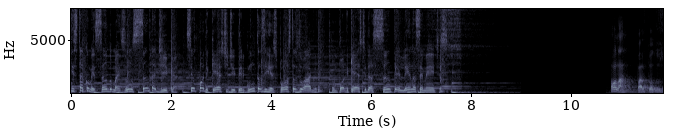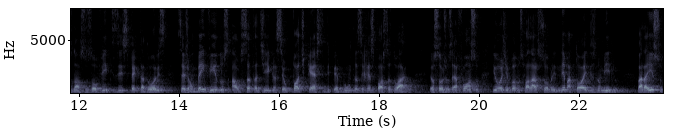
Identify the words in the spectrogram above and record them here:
Está começando mais um Santa Dica, seu podcast de perguntas e respostas do agro, um podcast da Santa Helena Sementes. Olá para todos os nossos ouvintes e espectadores, sejam bem-vindos ao Santa Dica, seu podcast de perguntas e respostas do agro. Eu sou José Afonso e hoje vamos falar sobre nematóides no milho. Para isso,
